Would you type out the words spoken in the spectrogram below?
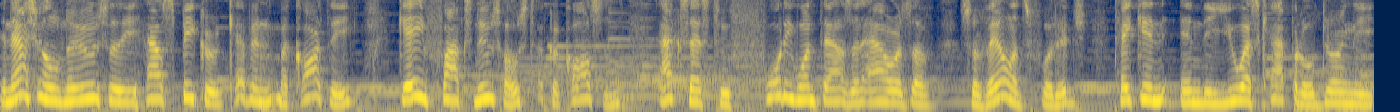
In national news, the House Speaker Kevin McCarthy gave Fox News host Tucker Carlson access to 41,000 hours of surveillance footage taken in the U.S. Capitol during the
